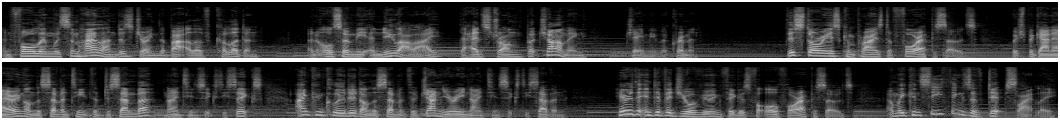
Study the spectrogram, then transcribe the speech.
and fall in with some Highlanders during the Battle of Culloden, and also meet a new ally, the headstrong but charming Jamie McCrimmon. This story is comprised of four episodes, which began airing on the 17th of December 1966 and concluded on the 7th of January 1967. Here are the individual viewing figures for all four episodes, and we can see things have dipped slightly.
